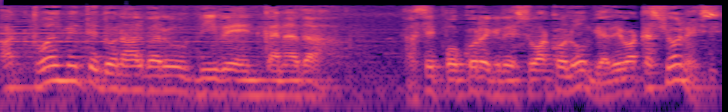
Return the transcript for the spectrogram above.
Actualmente don Álvaro vive en Canadá. Hace poco regresó a Colombia de vacaciones.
